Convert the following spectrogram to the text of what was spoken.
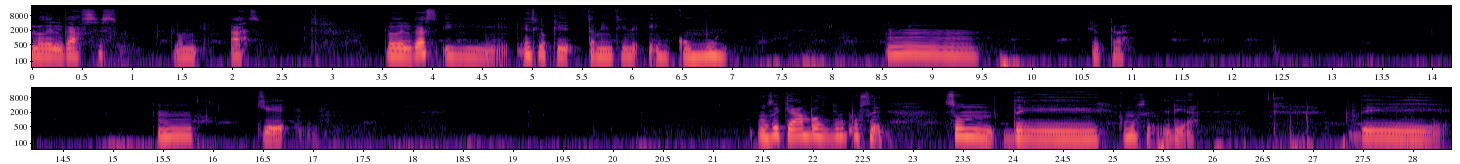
Lo del gas es lo, ah, lo del gas y es lo que también tiene en común. Mm, ¿Qué otra? Mm, que no sé que ambos grupos son de, ¿cómo se diría? De,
